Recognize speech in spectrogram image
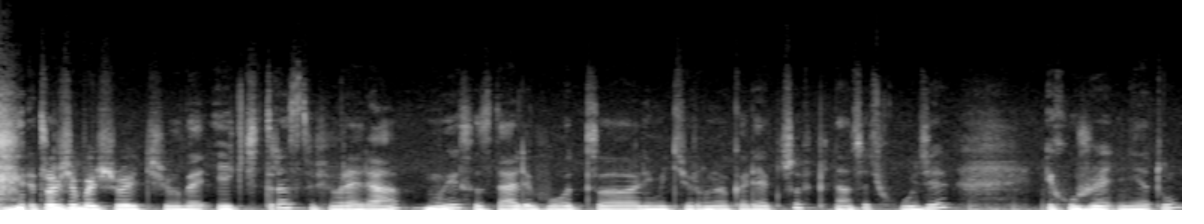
Это вообще большое чудо. И к 14 февраля мы создали вот э, лимитированную коллекцию в 15 худи. Их уже нету.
